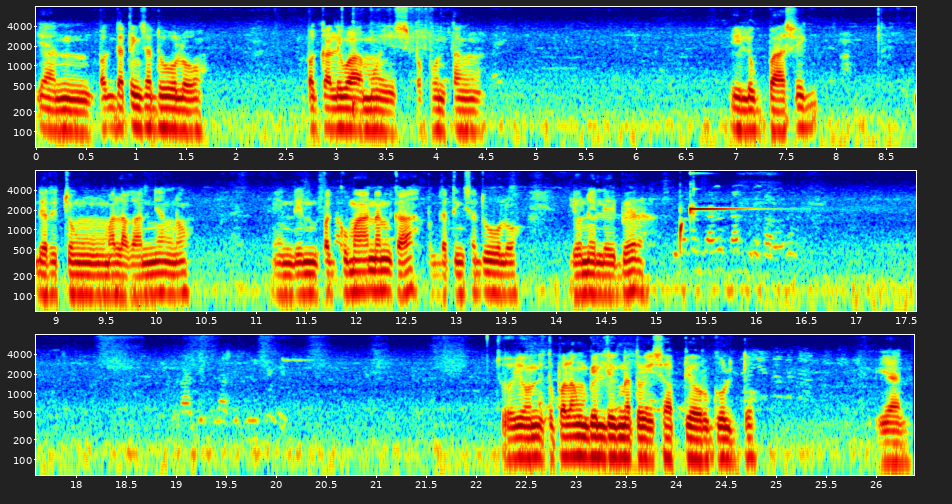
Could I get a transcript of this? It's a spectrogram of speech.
Yan, pagdating sa dulo, pagkaliwa mo is papuntang Ilog Pasig. Diretsong Malacanang, no? And then pag kumanan ka, pagdating sa dulo, Unilever. So yun, ito palang building na to isa pure gold to. Yan.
